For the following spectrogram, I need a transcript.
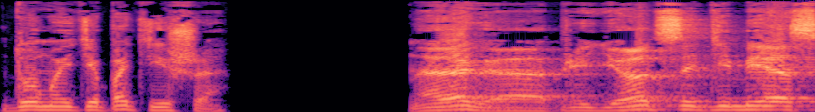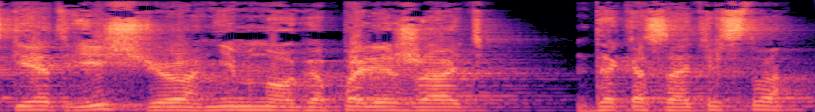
Думайте потише». «Ага, придется тебе, аскет, еще немного полежать». «Доказательства?»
